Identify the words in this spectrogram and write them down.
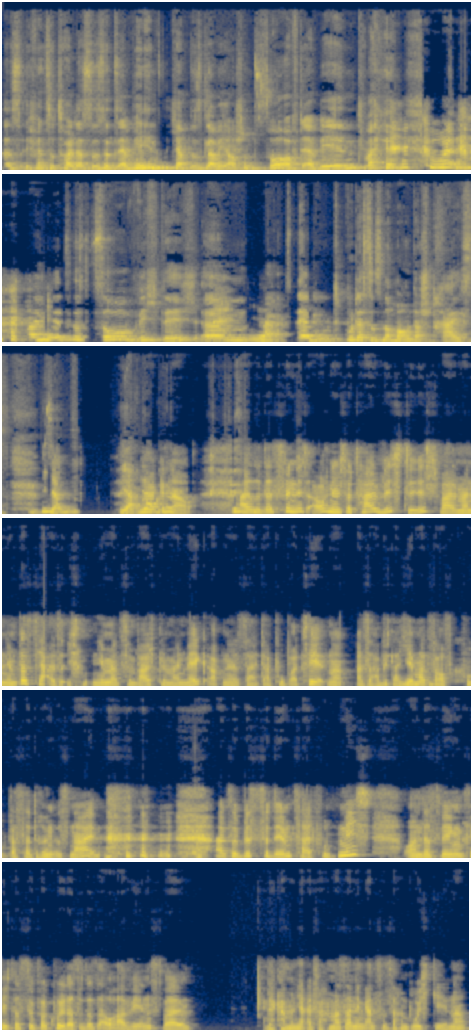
das, ich finde es so toll, dass du es jetzt erwähnst. Ich habe das, glaube ich, auch schon so oft erwähnt, weil cool. bei mir ist es so wichtig. Ähm, ja. ja. sehr gut. Gut, dass du es nochmal unterstreichst. Ja. Ja, ja genau. Also das finde ich auch nämlich total wichtig, weil man nimmt das ja, also ich nehme ja zum Beispiel mein Make-up ne, seit der Pubertät, ne? Also habe ich da jemals mhm. drauf geguckt, was da drin ist? Nein. Ja. also bis zu dem Zeitpunkt nicht. Und deswegen finde ich das super cool, dass du das auch erwähnst, weil da kann man ja einfach mal seine ganzen Sachen durchgehen, ne?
